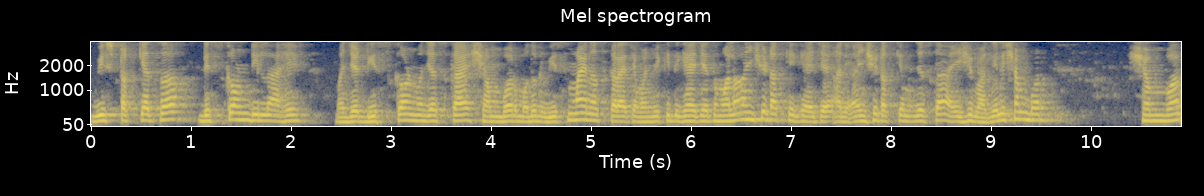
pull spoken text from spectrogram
वीस टक्क्याचं डिस्काउंट दिलं आहे. म्हणजे डिस्काउंट म्हणजेच काय? शंभरमधून वीस मायनस करायचे म्हणजे किती घ्यायचे आहे तुम्हाला? ऐंशी टक्के घ्यायचे. आहे आणि ऐंशी टक्के म्हणजेच काय? ऐंशी भागिले शंभर. शंभर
